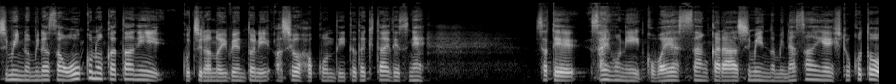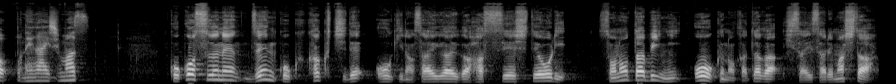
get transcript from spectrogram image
市民の皆さん多くの方にこちらのイベントに足を運んでいただきたいですね。さて最後に小林さんから市民の皆さんへ一言お願いします。ここ数年全国各地で大きな災害が発生しておりその度に多くの方が被災されました。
